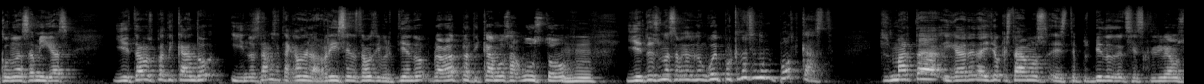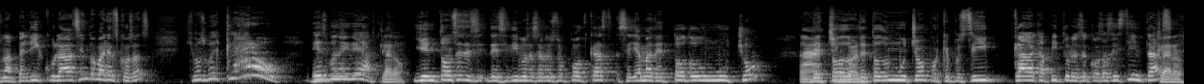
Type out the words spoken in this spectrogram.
con unas amigas y estábamos platicando y nos estábamos atacando de la risa, nos estábamos divirtiendo. La verdad, platicamos a gusto. Y entonces unas amigas dijeron, güey, ¿por qué no haciendo un podcast? Entonces Marta y Gareda y yo que estábamos este, pues, viendo de si escribíamos una película, haciendo varias cosas, dijimos, güey, claro, es buena idea. Claro. Y entonces deci- decidimos hacer nuestro podcast, se llama De Todo Un Mucho. Ah, de, todo, chingón. de todo un mucho, porque pues sí, cada capítulo es de cosas distintas. Claro.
